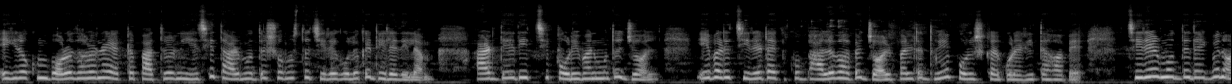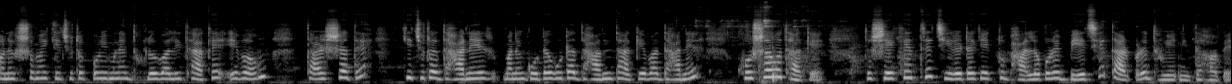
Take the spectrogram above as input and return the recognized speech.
এই রকম বড় ধরনের একটা পাত্র নিয়েছি, তার মধ্যে সমস্ত চিড়েগুলোকে ঢেলে দিলাম। আর দিয়ে দিচ্ছি পরিমাণ মতো জল। এবারে চিড়েটাকে খুব ভালোভাবে জল পাল্টে ধুয়ে পরিষ্কার করে নিতে হবে। চিড়ের মধ্যে দেখবেন অনেক সময় কিছুটা পরিমাণে ধুলোবালি থাকে এবং তার সাথে কিছুটা ধানের মানে গোটা গোটা ধান থাকে বা ধানের খোসাও থাকে। তো সেক্ষেত্রে চিড়েটাকে একটু ভালো করে বেছে তারপরে ধুয়ে নিতে হবে।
